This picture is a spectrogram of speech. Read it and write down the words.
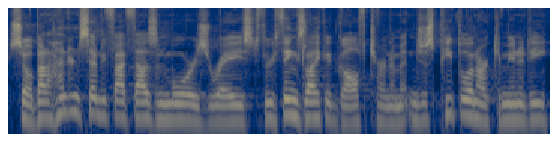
So about 175,000 more is raised through things like a golf tournament and just people in our community,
